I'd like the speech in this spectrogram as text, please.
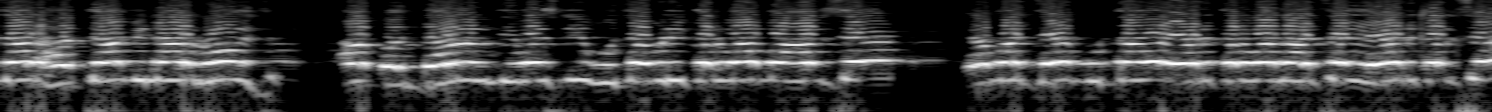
હજાર સત્યાવીસ રોજ આ બંધારણ દિવસની ઉજવણી કરવામાં આવશે. એમાં જે મુદ્દાઓ એડ કરવાના છે એડ કરશે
